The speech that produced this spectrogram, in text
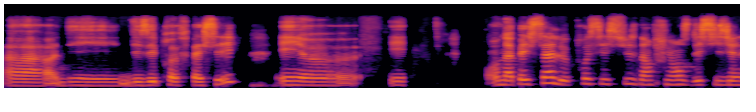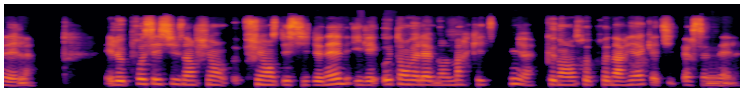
des, épreuves passées et, euh, et on appelle ça le processus d'influence décisionnelle et le processus d'influence décisionnelle, il est autant valable dans le marketing que dans l'entrepreneuriat qu'à titre personnel.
